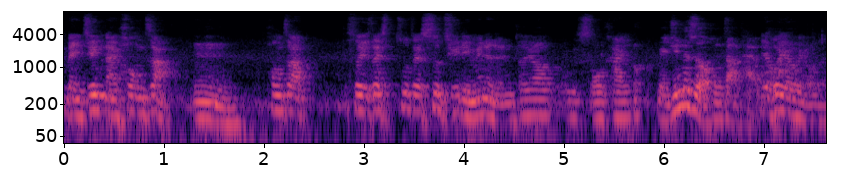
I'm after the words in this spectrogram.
美军来轰炸，嗯，轰炸。所以在住在市区里面的人都要躲开。美军那时候轰炸台湾，也会有有的。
